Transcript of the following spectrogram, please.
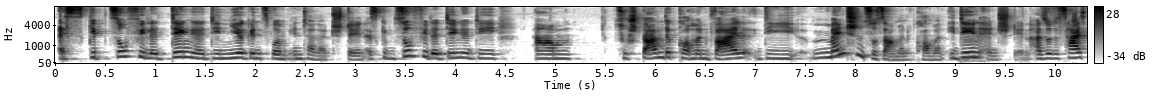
es gibt so viele Dinge, die nirgendwo im Internet stehen. Es gibt so viele Dinge, die ähm, zustande kommen, weil die Menschen zusammenkommen, Ideen mhm. entstehen. Also das heißt,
